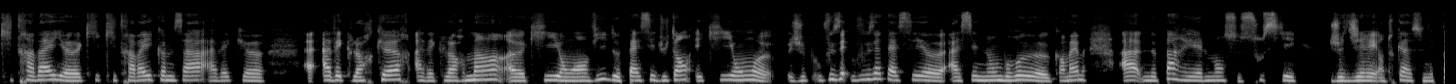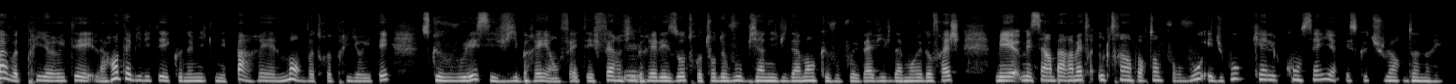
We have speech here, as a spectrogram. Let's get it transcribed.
qui travaillent, qui, qui, travaillent comme ça avec avec leur cœur, avec leurs mains, qui ont envie de passer du temps et qui ont, je, vous, êtes, vous êtes assez assez nombreux quand même à ne pas réellement se soucier je dirais, en tout cas, ce n'est pas votre priorité, la rentabilité économique n'est pas réellement votre priorité. Ce que vous voulez, c'est vibrer en fait et faire mmh. vibrer les autres autour de vous. Bien évidemment que vous pouvez pas vivre d'amour et d'eau fraîche, mais, mais c'est un paramètre ultra important pour vous. Et du coup, quel conseil est-ce que tu leur donnerais,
